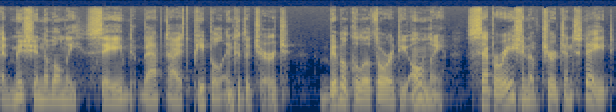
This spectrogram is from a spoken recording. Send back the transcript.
admission of only saved, baptized people into the church, biblical authority only, separation of church and state,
